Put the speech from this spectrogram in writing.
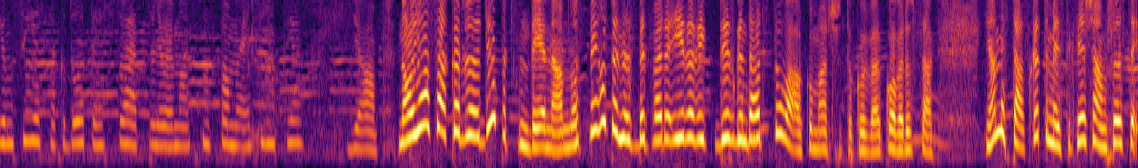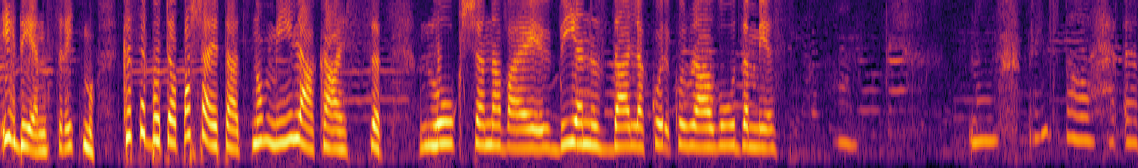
jums iesaku doties svētceļojumā, vismaz pamēģināt, jā. Jā, nav jāsāk ar 12 eh, dienām no smiltenes, bet var, ir arī diezgan daudz tuvāku maršrutu, ko var, ko var uzsākt. Ja mēs tā skatāmies tik tiešām šos te ikdienas ritmu, kas varbūt tev pašai ir tāds, nu, mīļākais eh, lūkšana vai dienas daļa, kur, kurā lūdzamies? Nu, principā eh,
